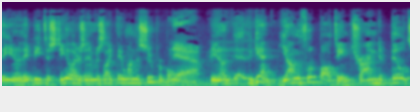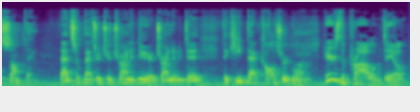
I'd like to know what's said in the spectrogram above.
You know, they beat the Steelers and it was like they won the Super Bowl. Yeah. You know, again, young football team trying to build something. That's that's what you're trying to do. You're trying to to, to keep that culture going. Here's the problem, Dale.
